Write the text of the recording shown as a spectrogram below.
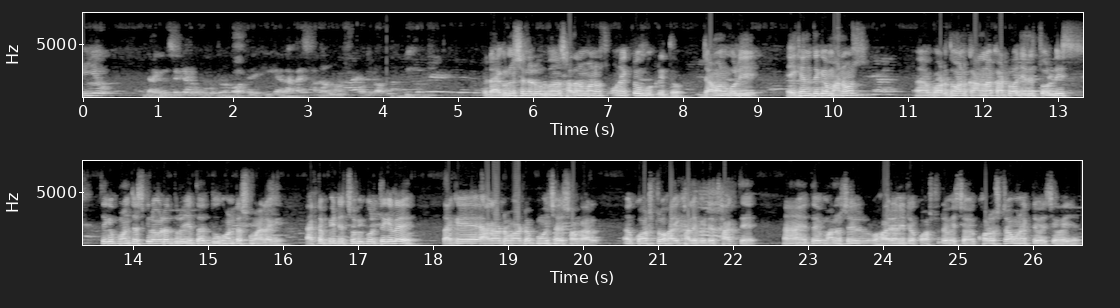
এই যে ডায়াগনোস সেন্টারের উদ্বোধন সাধারণ মানুষ উপকৃত? উদ্বোধন সাধারণ মানুষ অনেকটা উপকৃত। যেমন বলি এইখান থেকে মানুষ বর্ধমান কালনা কাটোয়া যেতে চল্লিশ থেকে পঞ্চাশ কিলোমিটার দূরে যেতে দু ঘণ্টা সময় লাগে। একটা পেটের ছবি করতে গেলে তাকে এগারোটা বারোটা পৌঁছায় সকাল। কষ্ট হয় খালি পেটে থাকতে। হ্যাঁ এতে মানুষের হয়রানিটা কষ্টটা বেশি হয়, খরচটাও অনেকটা বেশি হয়ে যায়।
